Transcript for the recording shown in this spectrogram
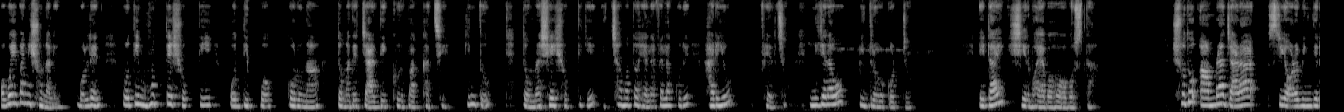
অবৈবাণী শোনালেন, বললেন, প্রতি মুহূর্তে শক্তি ও দিব্য করুণা তোমাদের চারদিক ঘুরপাক খাচ্ছে। কিন্তু তোমরা সেই শক্তিকে ইচ্ছামতো হেলাফেলা করে হারিয়েও ফেলছো, নিজেরাও বিদ্রোহ করছ। এটাই বিশ্বের ভয়াবহ অবস্থা। শুধু আমরা যারা শ্রী অরবিন্দের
